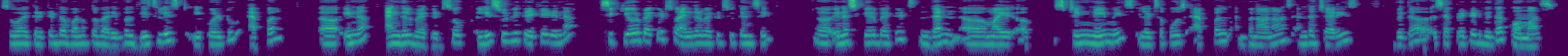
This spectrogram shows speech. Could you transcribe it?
So i created the one of the variable this list equal to apple uh, in a angle bracket. So list will be created in a secure brackets or angle brackets you can say uh, in a secure brackets then uh, my uh, string name is let's suppose apple bananas and the cherries with the separated with the commas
